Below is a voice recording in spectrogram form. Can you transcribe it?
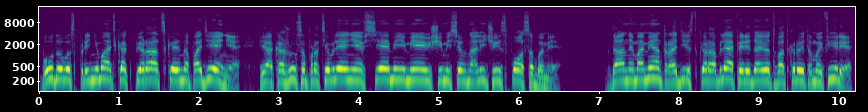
буду воспринимать как пиратское нападение и окажу сопротивление всеми имеющимися в наличии способами. В данный момент радист корабля передает в открытом эфире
